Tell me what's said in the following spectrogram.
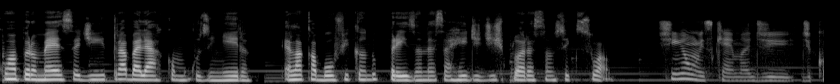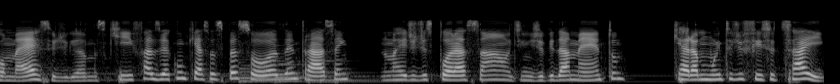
Com a promessa de ir trabalhar como cozinheira, ela acabou ficando presa nessa rede de exploração sexual. Tinha um esquema de, de comércio, digamos, que fazia com que essas pessoas entrassem numa rede de exploração, de endividamento, que era muito difícil de sair.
